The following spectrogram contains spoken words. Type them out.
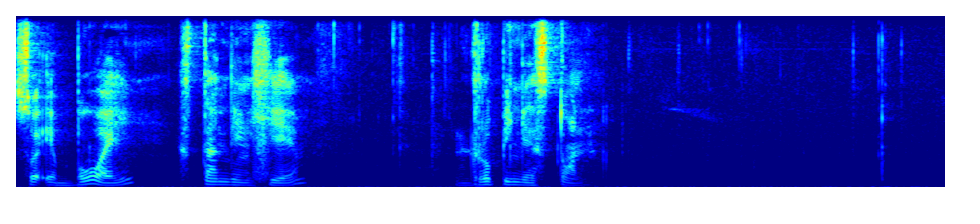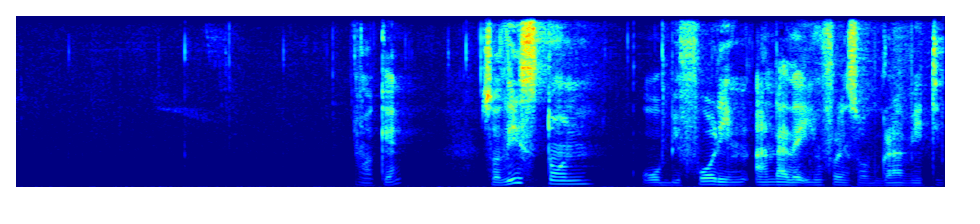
So a boy standing here dropping a stone. Okay? So this stone will be falling under the influence of gravity.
